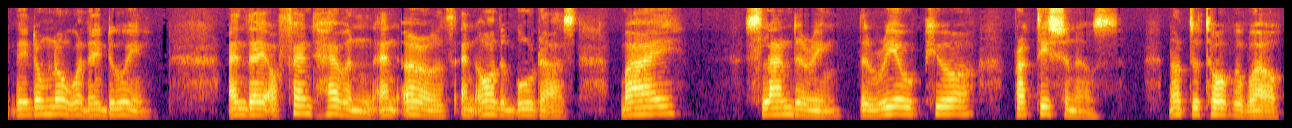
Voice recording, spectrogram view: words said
They don't know what they're doing. And they offend heaven and earth and all the Buddhas by slandering the real pure practitioners, not to talk about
